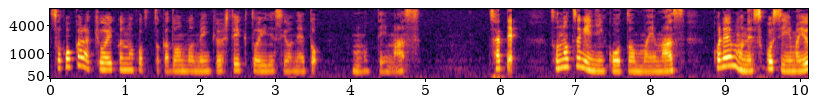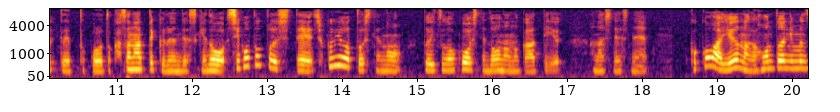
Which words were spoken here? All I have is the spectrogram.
そこから教育のこととかどんどん勉強していくといいですよねと思っています。さてその次に行こうと思います。これもね少し今言ったところと重なってくるんですけど仕事として職業としてのドイツ語講師ってどうなのかっていう話ですね。ここは言うのが本当に難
